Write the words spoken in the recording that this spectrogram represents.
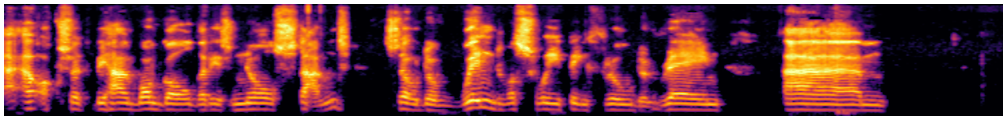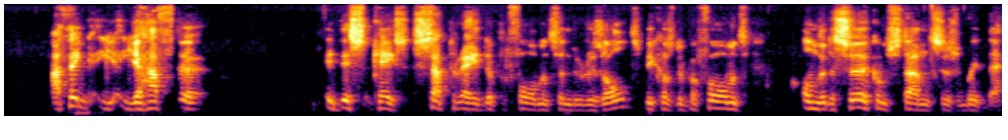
uh, Oxford behind one goal there is no stand, so the wind was sweeping through the rain. Um, I think you have to in this case, separate the performance and the result because the performance under the circumstances with the,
